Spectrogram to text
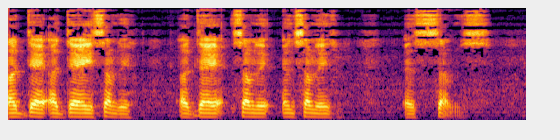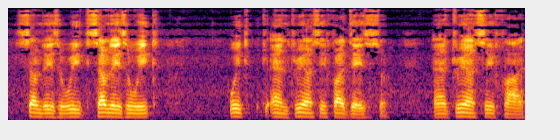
a day, a day, 70, a day, 70, and 70, and seven, seven days a week, seven days a week week and 365 days and 365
